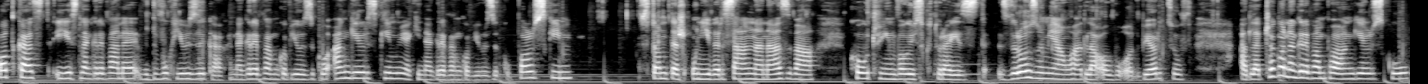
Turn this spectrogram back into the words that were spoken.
Podcast jest nagrywany w dwóch językach. Nagrywam go w języku angielskim, jak i nagrywam go w języku polskim. Stąd też uniwersalna nazwa Coaching Voice, która jest zrozumiała dla obu odbiorców. A dlaczego nagrywam po angielsku,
